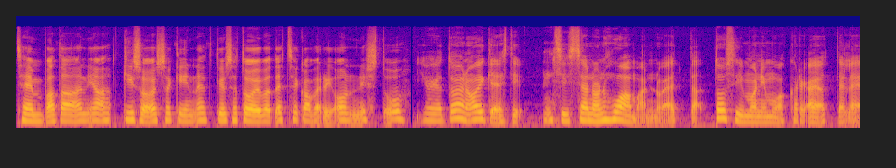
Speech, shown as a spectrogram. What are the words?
tsempataan ja kisoissakin, että kyllä sä toivot, että se kaveri onnistuu. Joo, ja toi on oikeasti, siis sen on huomannut, että tosi moni muokkari ajattelee,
